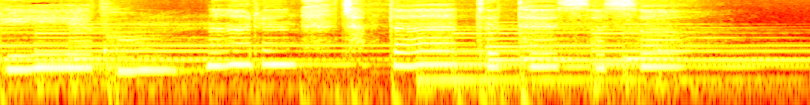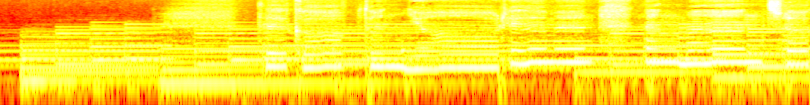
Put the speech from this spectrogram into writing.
우리의 봄날은 참 따뜻했었어. 뜨겁던 여름은 낭만적이었고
